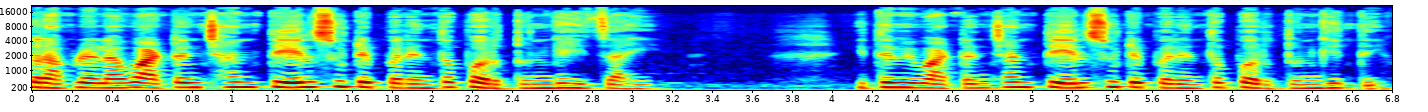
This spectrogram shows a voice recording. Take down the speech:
तर आपल्याला वाटण छान तेल सुटेपर्यंत परतून घ्यायचं आहे. इथे मी वाटण छान तेल सुटेपर्यंत परतून घेते.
